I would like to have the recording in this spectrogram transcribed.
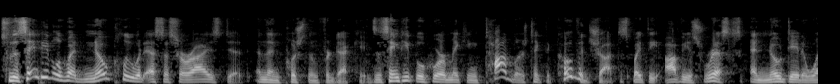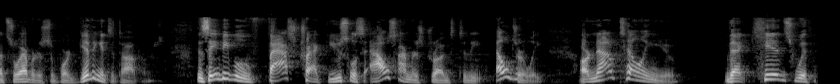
So the same people who had no clue what SSRIs did and then pushed them for decades, the same people who are making toddlers take the COVID shot despite the obvious risks and no data whatsoever to support giving it to toddlers, the same people who fast tracked useless Alzheimer's drugs to the elderly are now telling you that kids with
